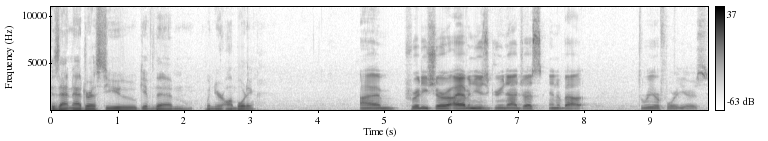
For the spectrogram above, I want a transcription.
Is that an address you give them when you're onboarding? I'm pretty sure I haven't used Green Address in about three or four years,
